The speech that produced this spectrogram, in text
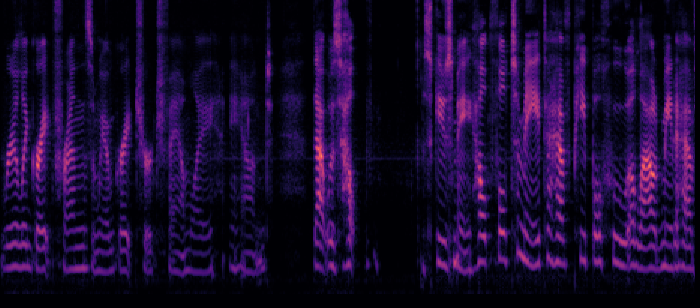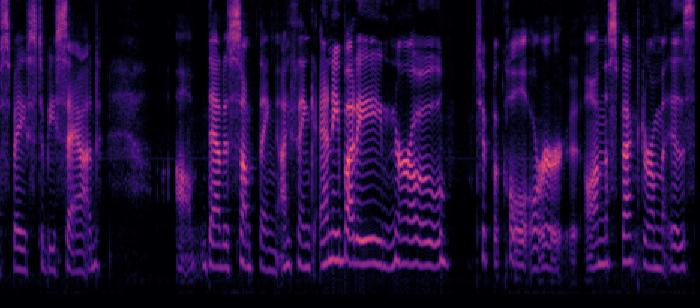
really great friends, and we have great church family, and that was help. Excuse me, helpful to me to have people who allowed me to have space to be sad. Um, that is something I think anybody neurotypical or on the spectrum is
